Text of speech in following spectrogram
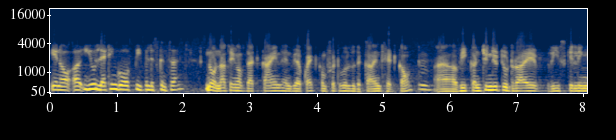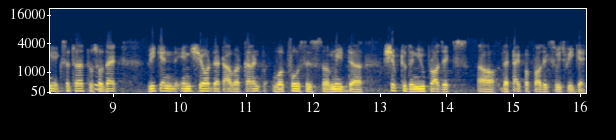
you know uh, you letting go of people is concerned? No, nothing of that kind, and we are quite comfortable with the current headcount. Mm. Uh, we continue to drive reskilling, etc., mm. so that we can ensure that our current workforce is uh, made uh, shift to the new projects, uh, the type of projects which we get.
